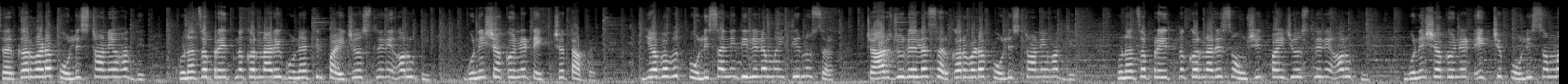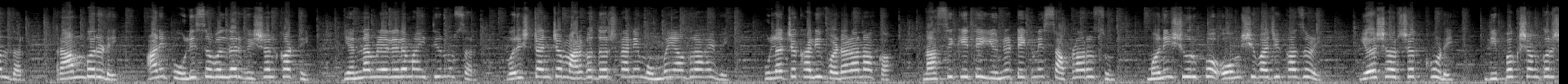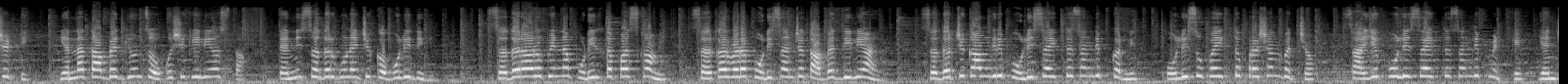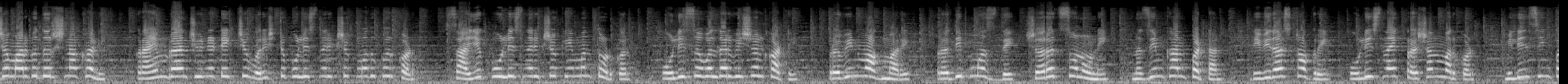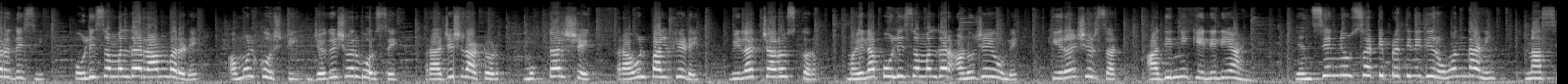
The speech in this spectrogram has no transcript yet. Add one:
Sarkarwada police Thane हद्दीत खुनाचा प्रयत्न करणारे गुन्ह्यातील पाहिजे असलेले आरोपी गुन्हे शाखेने टेकच्या ताब्यात. याबाबत पोलिसांनी दिलेल्या माहितीनुसार चार जुलैला सरकारवाडा पोलीस ठाणे हद्दीत खुनाचा प्रयत्न करणारे संशयित पाहिजे असलेले आरोपी गुन्हे शाखा युनिट एकचे पोलीस अंमलदार राम बर्डे आणि पोलीस हवालदार विशाल काठे यांना मिळालेल्या माहितीनुसार वरिष्ठांच्या मार्गदर्शनाने मुंबई आग्रा हायवे पुलाच्या खाली वडाळा नाका नाशिक येथे युनिटेकने सापळा रचून मनीष उर्फ ओम शिवाजी काजळे यश हर्षद खोडे दीपक शंकर शेट्टी यांना ताब्यात घेऊन चौकशी केली असता त्यांनी सदर गुन्ह्याची कबुली दिली. सदर आरोपींना पुढील तपास कामी सरकारवाडा पोलिसांच्या ताब्यात दिली आहे. सदरची कामगिरी पोलीस आयुक्त संदीप कर्णिक पोलीस उपायुक्त प्रशांत बच्चव सहाय्यक पोलीस आयुक्त संदीप मिटके यांच्या मार्गदर्शनाखाली क्राईम ब्रांच युनिट एकचे वरिष्ठ पोलीस निरीक्षक मधुकर कड सहाय्यक पोलीस निरीक्षक Hemant Todkar police havildar Vishal Kathe Pravin Waghmare Pradeep Majde Sharad Sonawane Najim Khan Pathan Devidas Thakre police Naik Prashant Markad Milind Singh Pardeshi police अंमलदार Ram Barde Amol Koshti Jageshwar Borse Rajesh Rathod Mukhtar Shaikh Rahul Palkhede Vilas Charoskar महिला police अंमलदार Anujay ओले किरण शिरसाट आदींनी केलेली आहे. एनसीएन न्यूजसाठी प्रतिनिधी रोहन दानी नाशिक.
